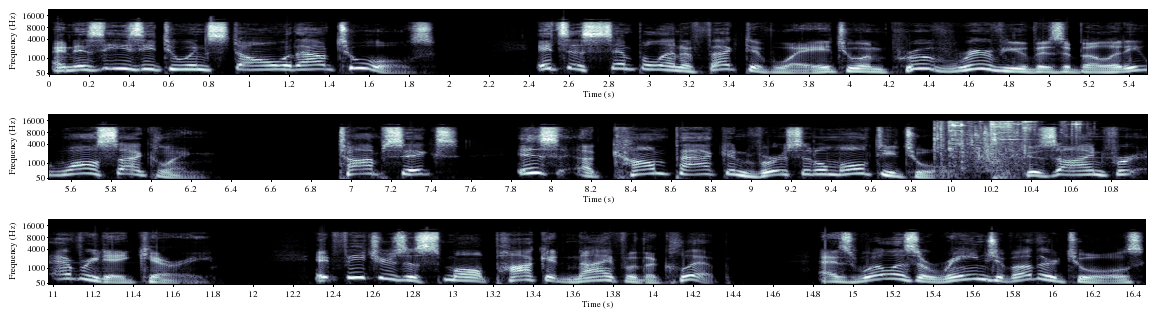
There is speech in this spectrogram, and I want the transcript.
and is easy to install without tools. It's a simple and effective way to improve rearview visibility while cycling. Top 6 is a compact and versatile multi-tool designed for everyday carry. It features a small pocket knife with a clip, as well as a range of other tools,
